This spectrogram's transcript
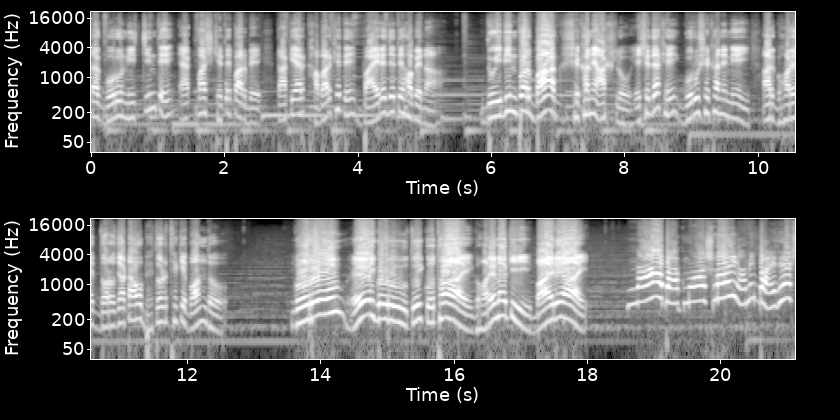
তা গরু নিশ্চিন্তে এক মাস খেতে পারবে। তাকে আর খাবার খেতে বাইরে যেতে হবে না। দুই দিন পর বাঘ সেখানে আসলো। এসে দেখে গরু সেখানে নেই আর ঘরের দরজাটাও ভেতর থেকে বন্ধ। গরু এই গরু তুই কোথায়? ঘরে নাকি? বাইরে আয়। না বাঘ মহাশয় আমি বাইরে আসতে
